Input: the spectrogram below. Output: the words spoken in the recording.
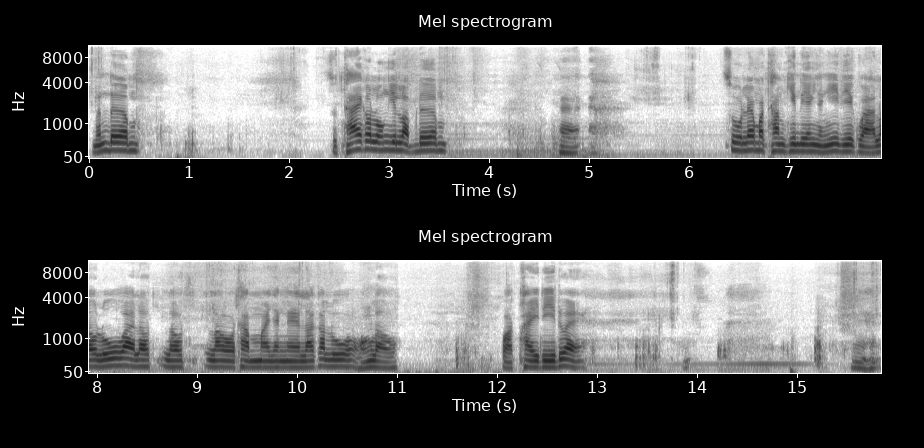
เหมือนเดิม สุดท้ายก็ลงยีหลอบเดิมฮะสู้แล้วมาทำกินเองอย่างนี้ดีกว่า เรารู้ว่าเราเราเราทำมายังไงแล้วก็รู้ของเราปลอดภัยดีด้วยนี่ฮะ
